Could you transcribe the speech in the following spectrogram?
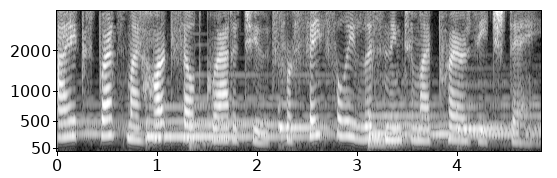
I express my heartfelt gratitude for faithfully listening to my prayers each day.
